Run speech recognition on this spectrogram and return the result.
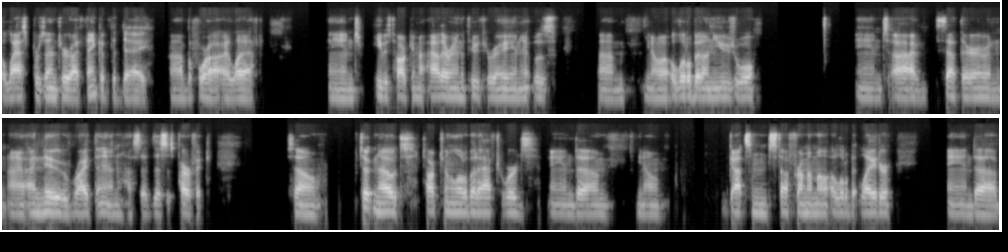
the last presenter, I think, of the day uh, before I, I, left, and he was talking about how they ran the two three, and it was, um, you know, a little bit unusual. And I sat there and I, I knew right then. I said, "This is perfect." So took notes, talked to him a little bit afterwards, and um, you know, got some stuff from him a, a little bit later, and uh,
